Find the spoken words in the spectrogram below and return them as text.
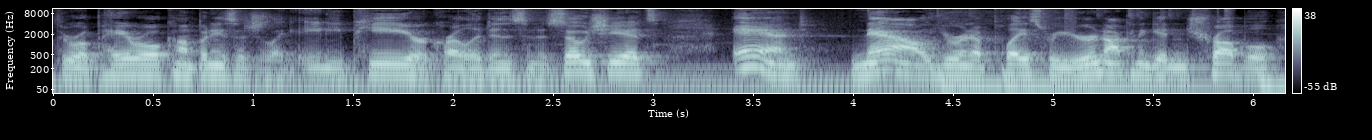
through a payroll company such as like ADP or Carlton Dennis Associates. And now you're in a place where you're not going to get in trouble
